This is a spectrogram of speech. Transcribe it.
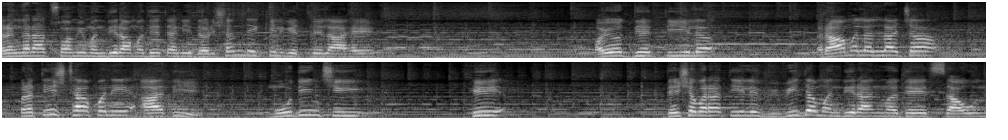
रंगनाथ स्वामी मंदिरामध्ये त्यांनी दर्शन देखील घेतलेलं आहे. अयोध्येतील रामलल्लाच्या प्रतिष्ठापने आधी मोदींची ही देशभरातील विविध मंदिरांमध्ये जाऊन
